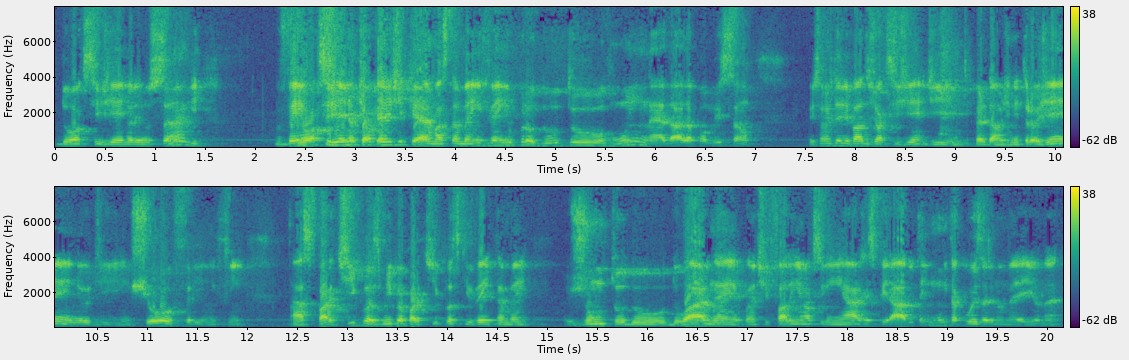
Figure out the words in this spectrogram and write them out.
do oxigênio ali no sangue, vem o oxigênio que é o que a gente quer, mas também vem o produto ruim né, da, da poluição. Principalmente derivados de oxigênio, de, perdão, de nitrogênio, de enxofre, enfim, as partículas, micropartículas que vêm também junto do, do ar, né? Quando a gente fala em oxigênio, em ar respirado, tem muita coisa ali no meio, né?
